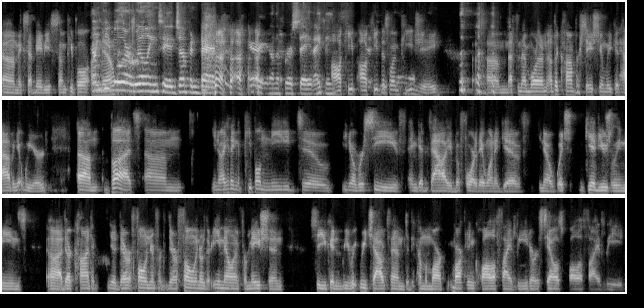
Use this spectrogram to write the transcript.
Um, except maybe some people. Some people are willing to jump in bed married on the first date. I think. I'll keep I'll keep this one PG um, that's more than another conversation we could have and get weird. Um, but um, you know, I think people need to you know receive and get value before they want to give. You know, which give usually means uh, their contact, you know, their phone, their phone or their email information, so you can re- reach out to them to become a mar- marketing qualified lead or a sales qualified lead.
